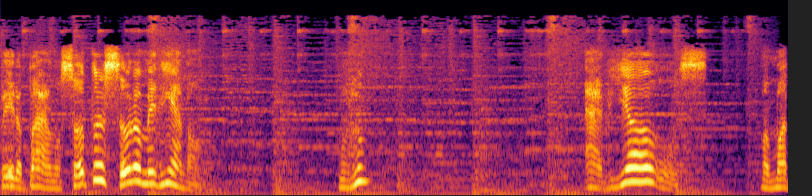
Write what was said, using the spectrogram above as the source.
pero para nosotros solo mediano. Adiós. Mamá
